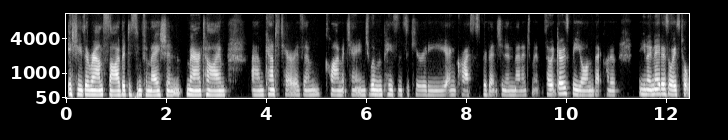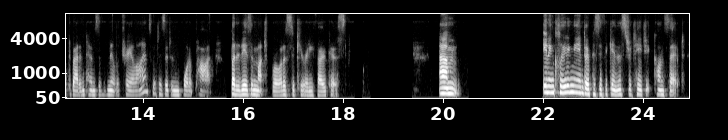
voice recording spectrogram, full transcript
issues around cyber disinformation, maritime, um, counterterrorism, climate change, women, peace and security, and crisis prevention and management. So it goes beyond that kind of, you know, NATO's always talked about in terms of military alliance, which is an important part, but it is a much broader security focus. Um, in including the Indo-Pacific in the strategic concept,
